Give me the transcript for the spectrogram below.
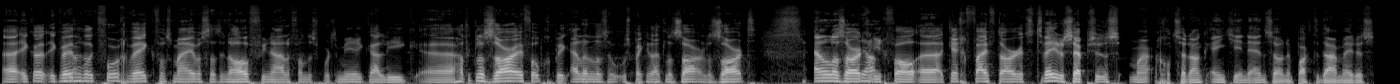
Eh, ik, ik weet Ja. nog dat ik vorige week, volgens mij was dat in de halve finale van de Sport America League... eh, had ik Lazar even opgepikt. Alan Lazar, hoe spreek je dat? Lazar? Lazard. Alan Lazard Ja. in ieder geval eh, kreeg vijf targets, twee receptions... maar godzijdank eentje in de endzone en pakte daarmee dus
